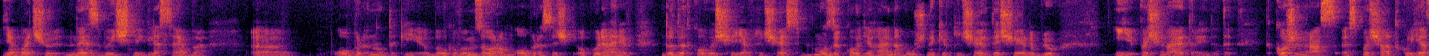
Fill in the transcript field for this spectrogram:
я бачу незвичний для себе. Обр... ну, такий боковим зором образ окулярів. Додатково ще я включаю собі музику, одягаю навушники, включаю те, що я люблю, і починаю трейдити. Кожен раз е, спочатку, я,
